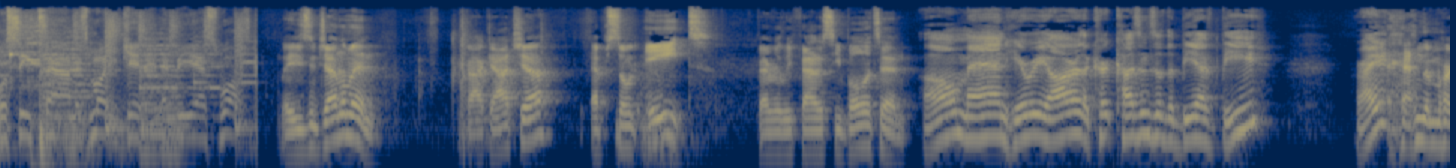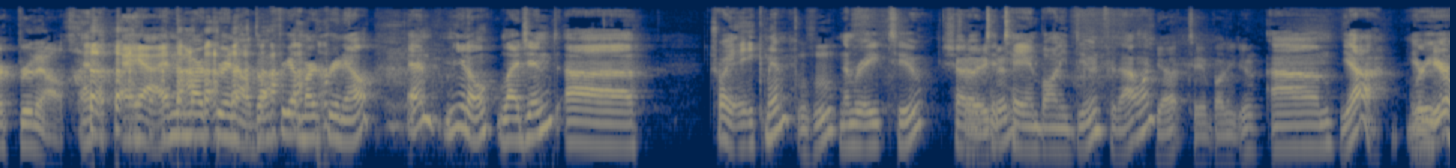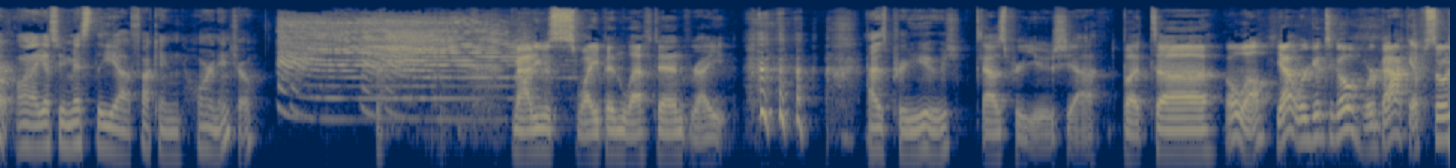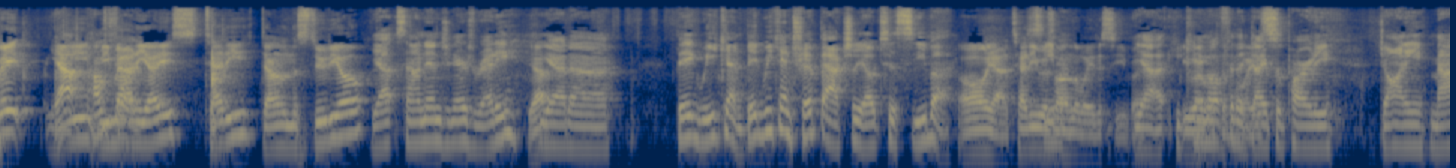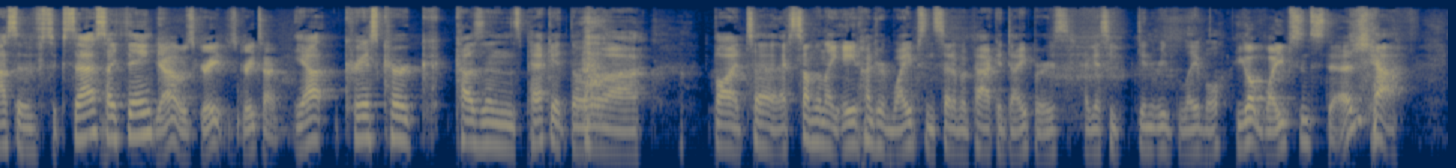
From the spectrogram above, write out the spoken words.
See, time is money, kid, and BS walks. Ladies and gentlemen, back at ya. Episode 8, Beverly Fantasy Bulletin. Oh man, here we are, the Kirk Cousins of the BFB, right? And the Mark Brunell. And yeah, and the Mark Brunell. Don't forget Mark Brunell, and you know, legend uh, Troy Aikman, number eight two. Shout Troy out to Tay and Bonnie Doon for that one. yeah, Tay and Bonnie Doon. Um, yeah, here We're we here. go. Well, I guess we missed the uh, fucking horn intro. Maddie was swiping left and right, As per usual. as per usual, yeah. But, uh, oh well. Yeah, we're good to go. We're back. Episode 8. Yeah, Me, me Maddie Ice, Teddy, down in the studio. Yeah, sound engineer's ready. Yeah. He had a big weekend, big weekend trip actually out to Seba. Oh, yeah. Teddy was on the way to Seba. Yeah, he, went came out for the boys. diaper party. Johnny, massive success, I think. Yeah, it was great. It was a great time. Yeah, Chris Kirk Cousins Peckett though uh, bought uh, something like 800 wipes instead of a pack of diapers. I guess he didn't read the label. He got wipes instead? Yeah.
